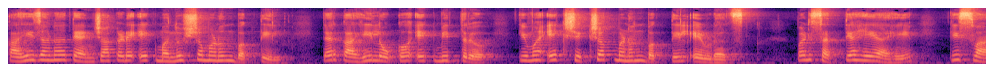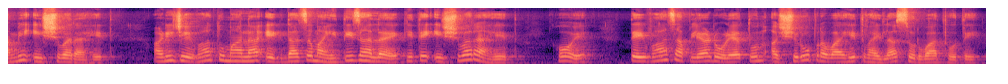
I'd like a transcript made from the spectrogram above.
काहीजणं त्यांच्याकडे एक मनुष्य म्हणून बघतील तर काही लोक एक मित्र किंवा एक शिक्षक म्हणून बघतील एवढंच. पण सत्य हे आहे की स्वामी ईश्वर आहेत. आणि जेव्हा तुम्हाला एकदाचं माहिती झालं आहे की ते ईश्वर आहेत होय तेव्हाच आपल्या डोळ्यातून अश्रू प्रवाहित व्हायला सुरुवात होते.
